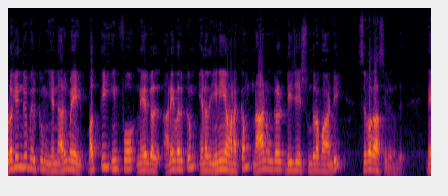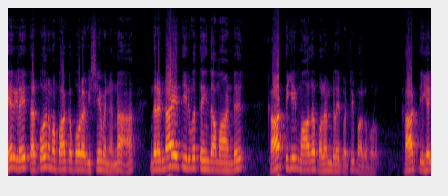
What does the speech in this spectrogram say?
உலகெங்கும் இருக்கும் என் அருமை பக்தி இன்ஃபோ நேர்கள் அனைவருக்கும் எனது இனிய வணக்கம். நான் உங்கள் டிஜே சுந்தரபாண்டி சிவகாசியிலிருந்து. நேர்களே தற்போது நம்ம பார்க்க போகிற விஷயம் என்னென்னா இந்த ரெண்டாயிரத்தி இருபத்தைந்தாம் ஆண்டு கார்த்திகை மாத பலன்களை பற்றி பார்க்க போகிறோம் கார்த்திகை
